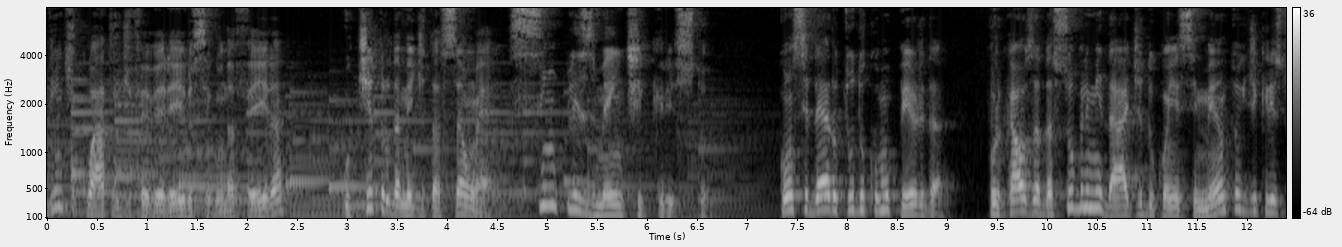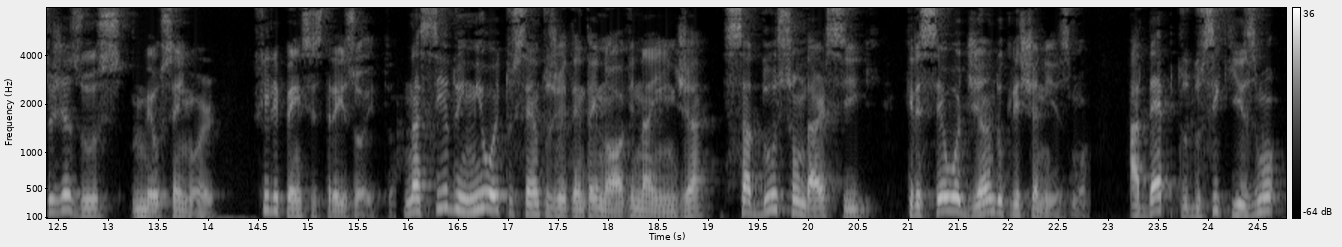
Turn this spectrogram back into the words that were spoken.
24 de fevereiro, segunda-feira. O título da meditação é Simplesmente Cristo. Considero tudo como perda, por causa da sublimidade do conhecimento de Cristo Jesus, meu Senhor. Filipenses 3:8. Nascido em 1889 na Índia, Sadhu Sundar Singh cresceu odiando o cristianismo. Adepto do sikhismo,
